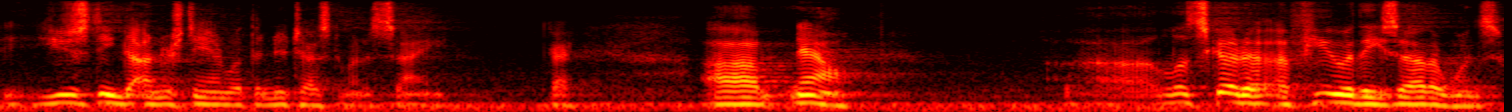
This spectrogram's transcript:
you just need to understand what the new testament is saying. Okay. Um, now uh, let's go to a few of these other ones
